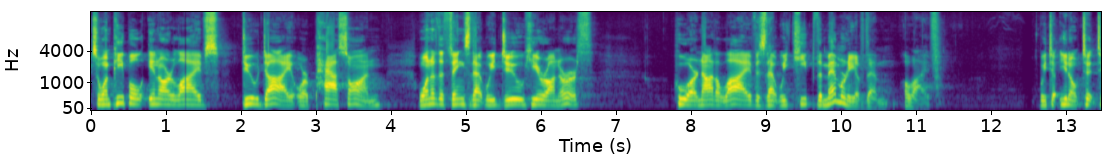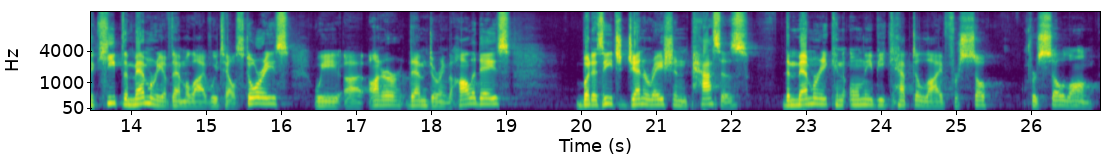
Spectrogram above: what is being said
So when people in our lives do die or pass on, one of the things that we do here on earth who are not alive is that we keep the memory of them alive. We t- you know, to, to keep the memory of them alive, we tell stories, we uh, honor them during the holidays. But as each generation passes, the memory can only be kept alive for so, for so long.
